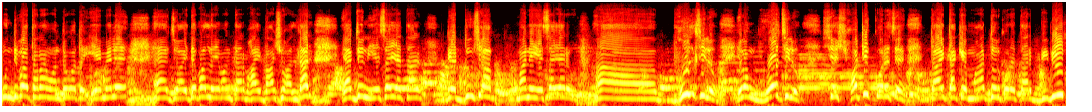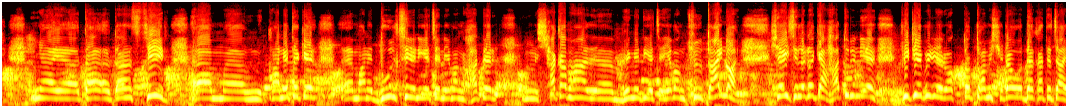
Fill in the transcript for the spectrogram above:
মন্দিরবাজার থানার অন্তর্গত এমএলএ জয়দেব এবং তার ভাই বাসু হালদার। একজন এসআইআর তার দেড় দুশো মানে এসআইআর ভুল ছিল এবং ভুয়ো ছিল। সে সঠিক করেছে, তাই তাকে মারধর করে তার বিবির তার স্ত্রীর কানে থেকে মানে দুল ছিঁড়ে নিয়েছেন এবং হাতের শাখা ভেঙে দিয়েছে এবং শুধু তাই নয়, সেই ছেলেটাকে হাতুড়ি নিয়ে পিটিয়ে পিটিয়ে রক্তাক্ত আমি সেটাও দেখাতে চাই।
